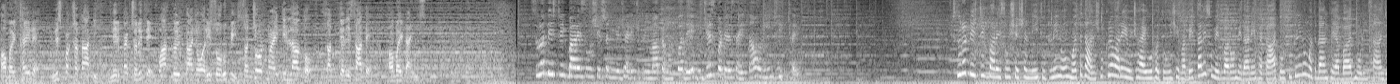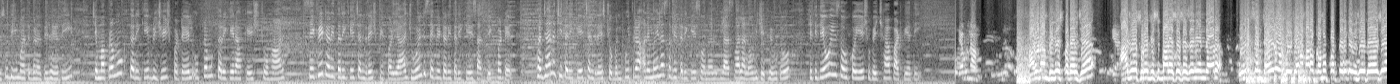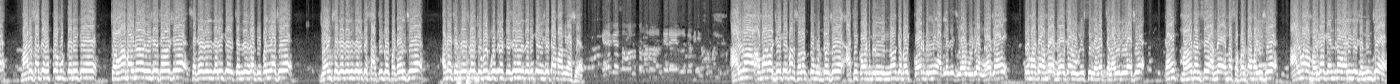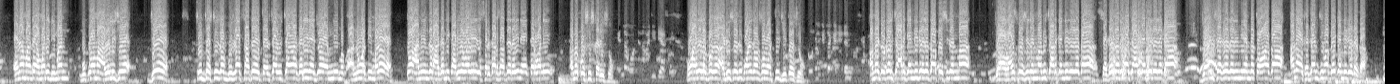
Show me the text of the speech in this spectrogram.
અભય થઈને નિષ્પક્ષતાથી નિરપેક્ષ રીતે વાસ્તવિકતાનો અરીસો રૂપી સચોટ માહિતી લાવતો સત્યની સાથે Abhay Times. Surat district bar એસોસિએશનની યોજાયેલી ચૂંટણીમાં પ્રમુખ પદે બ્રિજેશ પટેલ સહિતનાઓની જીત થઈ. સુરત ડિસ્ટ્રિક્ટ બાર એસોસિએશનની ચૂંટણીનું મતદાન શુક્રવારે યોજાયું હતું જેમાં બેતાલીસ ઉમેદવારો મેદાને હતા. તો ચૂંટણીનું મતદાન થયા બાદ મોડી સાંજ સુધી મતગણતરી થઈ હતી. જેમાં પ્રમુખ તરીકે બ્રિજેશ પટેલ ઉપપ્રમુખ તરીકે રાકેશ ચૌહાણ સેક્રેટરી તરીકે ચંદ્રેશ પીપળિયા જોઈન્ટ સેક્રેટરી તરીકે સાત્વિક પટેલ ખજાનચી તરીકે ચંદ્રેશ ચોબનપુત્ર અને મહિલા સભ્ય તરીકે સોનલ ગ્લાસવાલાનો વિજય થયો હતો જેથી તેઓએ સૌ કોઈએ શુભેચ્છા પાઠવી હતી. મારું નામ બ્રિજેશ પટેલ છે. આજ રોજ સુરત ડિસ્ટ્રિક્ટ બાર એસોસિએશનની અંદર ઇલેક્શન થયેલું હતું જેમાં મારો પ્રમુખ પદ તરીકે વિજય થયો છે. મારી સાથે ઉપપ્રમુખ તરીકે ચૌહાણભાઈ નો વિજય થયો છે. સેક્રેટરી તરીકે ચંદ્રેશભાઈ પીપલિયા છે. જોઈન્ટ સેક્રેટરી તરીકે સાત્વિકભાઈ પટેલ છે. અને ચંદ્રેશભાઈ જોબનપુત્ર ટ્રેઝરર તરીકે વિજેતા પામ્યા છે. હાલનો અમારો જે કંઈ પણ સળગતો મુદ્દો છે આખી કોર્ટ બિલ્ડિંગ નો કે ભાઈ કોર્ટ બિલ્ડિંગ આટલેથી જીયા ઉડિયા ન જાય એ માટે અમે બે હજાર ઓગણીસથી લડત ચલાવી રહ્યા છે. કંઈક મહદઅંશે અમને એમાં સફળતા મળી છે. હાલમાં મરઘા કેન્દ્ર વાળી જે જમીન છે એના માટે અમારી ડિમાન્ડ મૂકવામાં આવેલી છે. જે ચીફ જસ્ટિસ ઓફ ગુજરાત સાથે ચર્ચા વિચારણા કરીને જો એમની અનુમતિ મળે તો આની અંદર આગળની કાર્યવાહી સરકાર સાથે રહીને કરવાની અમે કોશિશ કરીશું. હું આજે લગભગ અઢીસો થી પોણી ત્રણસો વોટથી જીતો છું. અમે ટોટલ ચાર કેન્ડિડેટ હતા પ્રેસિડેન્ટમાં વાઇસ પ્રેસિડેન્ટમાં બી ચાર કેન્ડિડેટ હતા સેક્રેટરીમાં ચાર કેન્ડિડેટ હતા જોઈન્ટ સેક્રેટરીની અંદર ત્રણ હતા અને ખજાનચીમાં બે કેન્ડિડેટ હતા.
